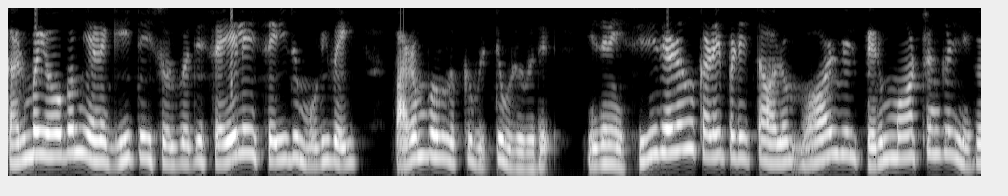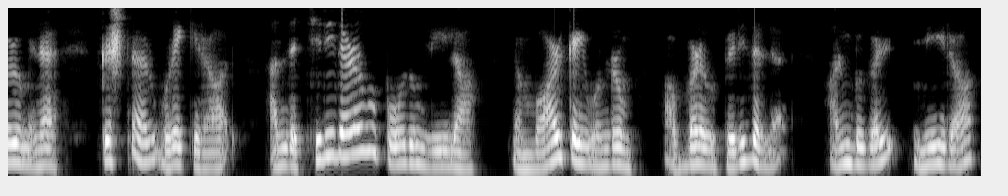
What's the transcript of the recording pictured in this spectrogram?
கர்மயோகம் என கீதை சொல்வது செயலை செய்து முடிவை பரம்பொருளுக்கு விட்டு விடுவது இதனை சிறிதளவு கடைபிடித்தாலும் வாழ்வில் பெரும் மாற்றங்கள் நிகழும் என கிருஷ்ணர் உரைக்கிறார். அந்த சிறிதளவு போதும் லீலா. நம் வாழ்க்கை ஒன்றும் அவ்வளவு பெரிதல்ல. அன்புகள் மீரா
